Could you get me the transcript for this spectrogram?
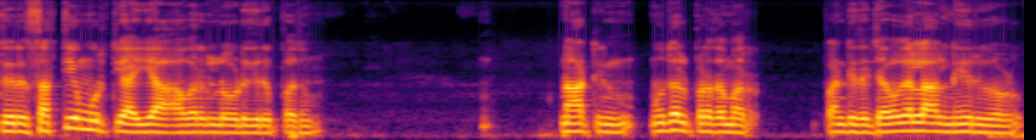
திரு சத்தியமூர்த்தி ஐயா அவர்களோடு இருப்பதும் நாட்டின் முதல் பிரதமர் பண்டித ஜவஹர்லால் நேரு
